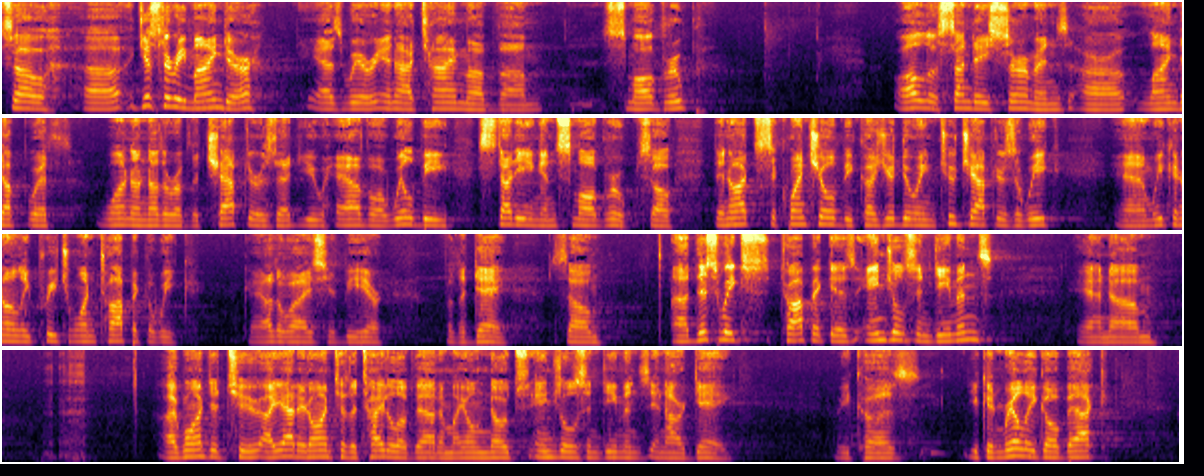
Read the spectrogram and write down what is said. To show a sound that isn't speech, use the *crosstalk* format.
So, uh, just a reminder as we're in our time of um, small group, all the Sunday sermons are lined up with one another of the chapters that you have or will be studying in small group. So, they're not sequential because you're doing two chapters a week, and we can only preach one topic a week. Okay, otherwise, you'd be here for the day. So, uh, this week's topic is angels and demons, and um, I wanted to, I added on to the title of that in my own notes Angels and Demons in Our Day, because you can really go back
